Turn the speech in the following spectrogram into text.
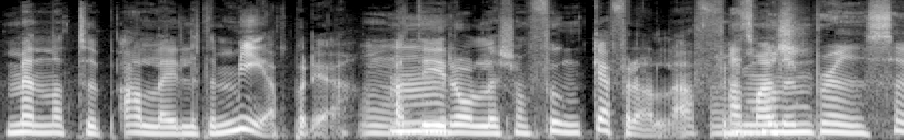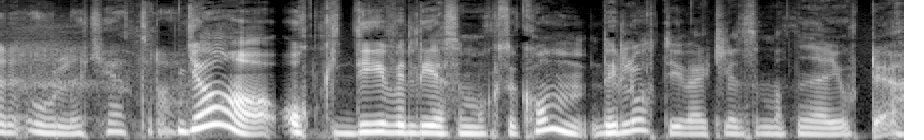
Men att typ alla är lite med på det. Att det är roller som funkar för alla. För Att man, man embracear olikheterna. Ja, och det är väl det som också kom. Det låter ju verkligen som att ni har gjort det.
